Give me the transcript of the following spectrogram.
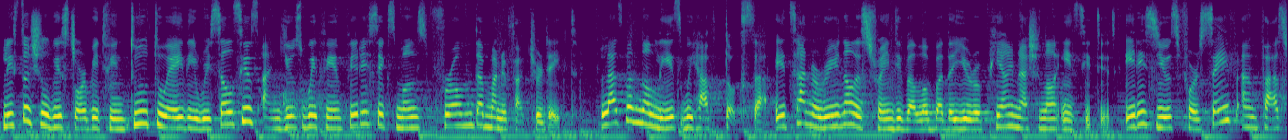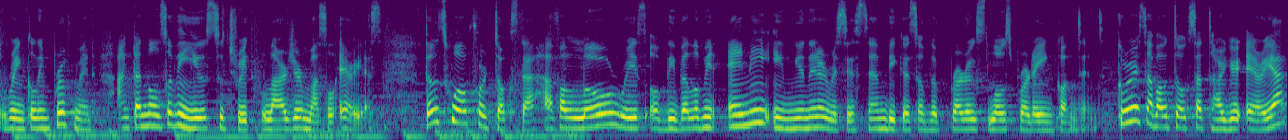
Listo should be stored between 2 to 8 degrees Celsius and used within 36 months from the manufacture date. Last but not least, we have Toxta. It's an original strain developed by the European National Institute. It is used for safe and fast wrinkle improvement and can also be used to treat larger muscle areas. Those who opt for Toxta have a low risk of developing any immunity resistance because of the product's low protein content. Curious about Toxta target area?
